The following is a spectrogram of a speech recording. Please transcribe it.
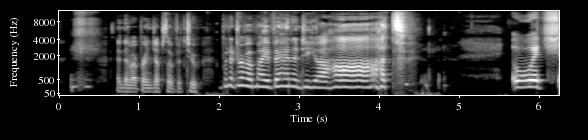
and then my brain jumps over to, I'm going to drive my van into your heart. Which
